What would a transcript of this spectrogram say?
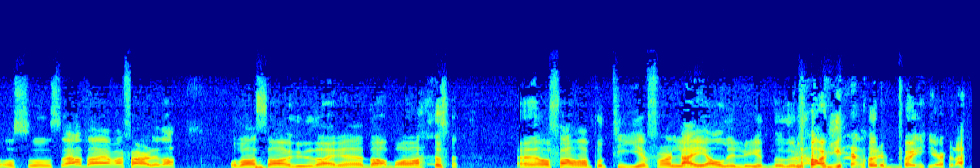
Og så sa jeg da er jeg ferdig, da. Og da sa hun der eh, dama da "Eh, Det var faen meg på tide, for jeg er lei av alle de lydene du lager når du bøyer deg.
